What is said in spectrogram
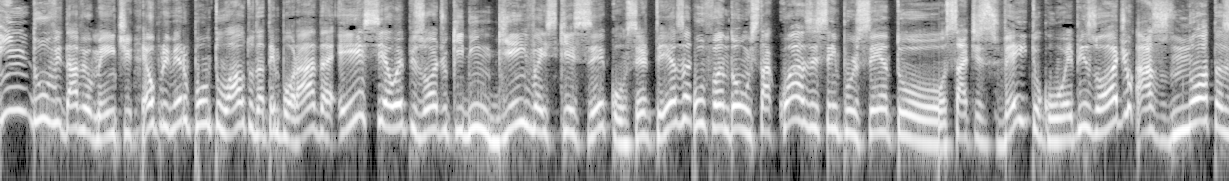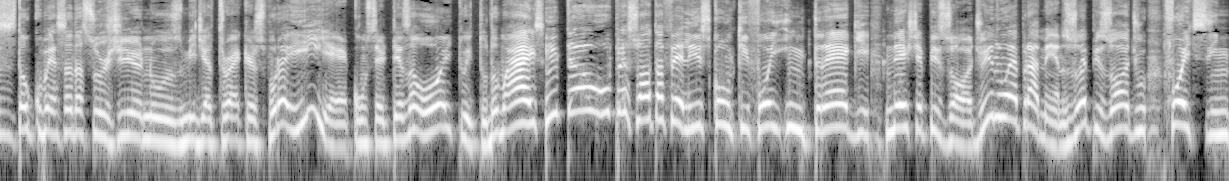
induvidavelmente. É o primeiro ponto alto da temporada. Esse é o episódio que ninguém vai esquecer, com certeza. O fandom está quase 100% satisfeito com o episódio. As notas estão começando a surgir nos media trackers por aí. É com certeza 8 e tudo mais. Então o pessoal tá feliz com o que foi entregue neste episódio. E não é pra menos. O episódio foi sim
